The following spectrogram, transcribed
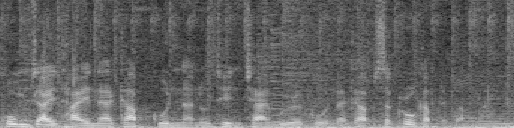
ภูมิใจไทยนะครับ คุณอนุทินชาญวีรกูลนะครับ สักครู่ครับเดี๋ยวกลับมา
